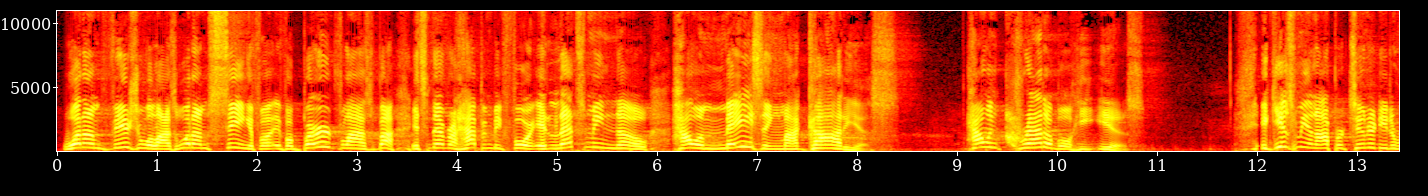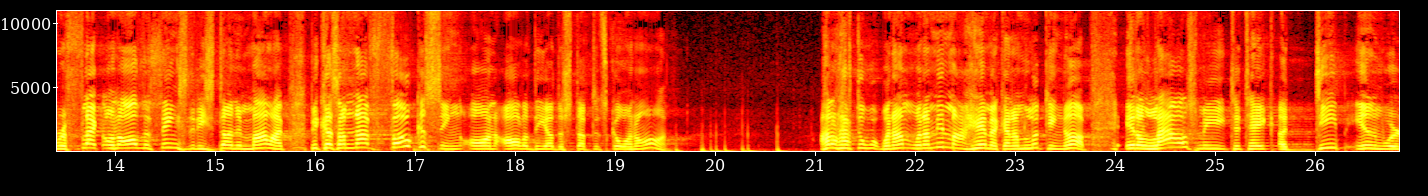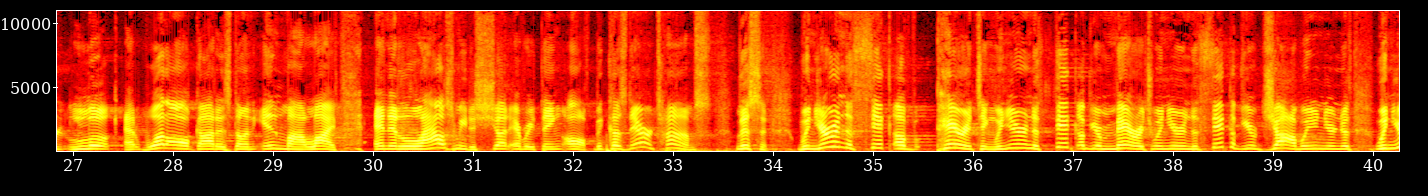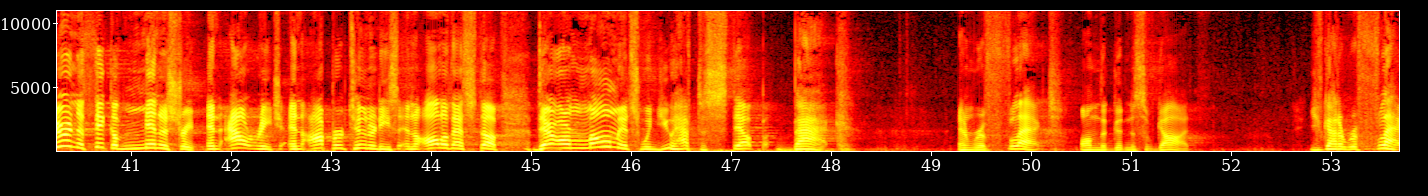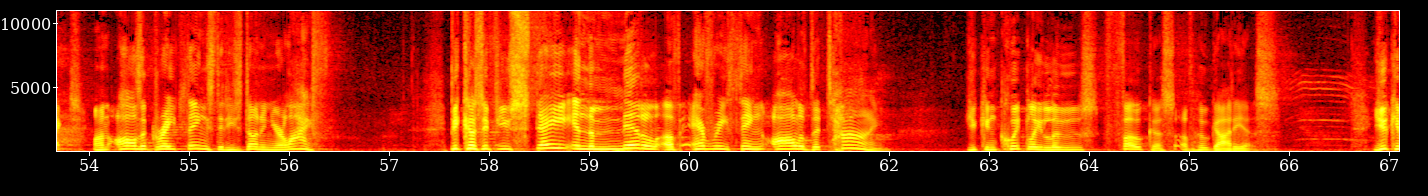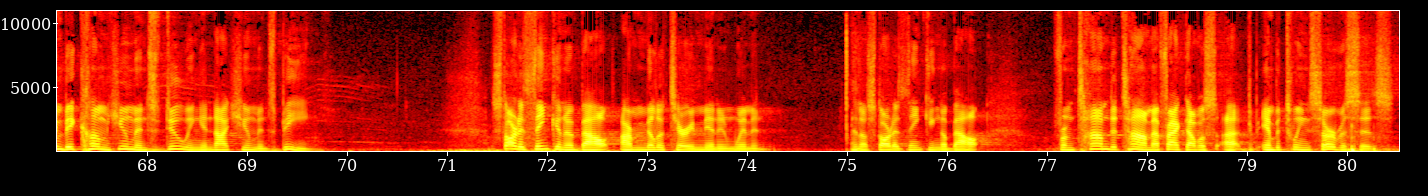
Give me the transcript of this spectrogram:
What I'm visualizing, what I'm seeing, if a, if a bird flies by, it's never happened before. It lets me know how amazing my God is, how incredible He is. It gives me an opportunity to reflect on all the things that He's done in my life because I'm not focusing on all of the other stuff that's going on. I don't have to, when I'm, when I'm in my hammock and I'm looking up, it allows me to take a deep inward look at what all God has done in my life, and it allows me to shut everything off. Because there are times, listen, when you're in the thick of parenting, when you're in the thick of your marriage, when you're in the thick of your job, when you're in the, when you're in the thick of ministry and outreach and opportunities and all of that stuff, there are moments when you have to step back and reflect on the goodness of God. You've got to reflect on all the great things that He's done in your life. Because if you stay in the middle of everything all of the time, you can quickly lose focus of who God is. You can become humans doing and not humans being. Started thinking about our military men and women, and I started thinking about from time to time. In fact, I was uh, in between services.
